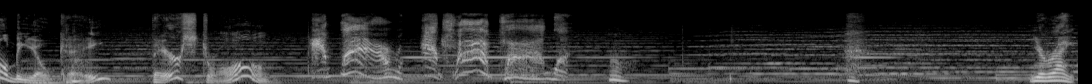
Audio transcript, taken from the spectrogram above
It'll be okay. They're strong. And now, it's turn. You're right.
